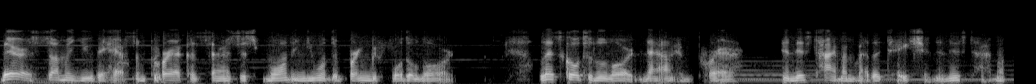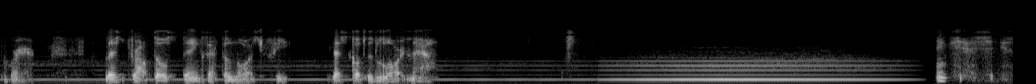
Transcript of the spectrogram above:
There are some of you that have some prayer concerns this morning you want to bring before the Lord. Let's go to the Lord now in prayer, in this time of meditation, in this time of prayer. Let's drop those things at the Lord's feet. Let's go to the Lord now. Thank you, Jesus.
